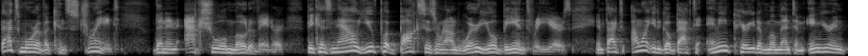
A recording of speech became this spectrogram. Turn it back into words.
that's more of a constraint than an actual motivator because now you've put boxes around where you'll be in three years. In fact, I want you to go back to any period of momentum in your in-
